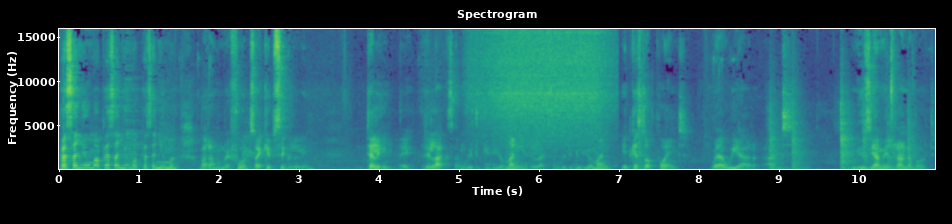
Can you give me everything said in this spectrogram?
pesa nyuma, pesa nyuma, pesa nyuma. But I'm on my phone. So I keep signaling, telling him, hey, relax, I'm going to give you your money. Relax, I'm going to give you your money. It gets to a point where we are at Museum Hill roundabout.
